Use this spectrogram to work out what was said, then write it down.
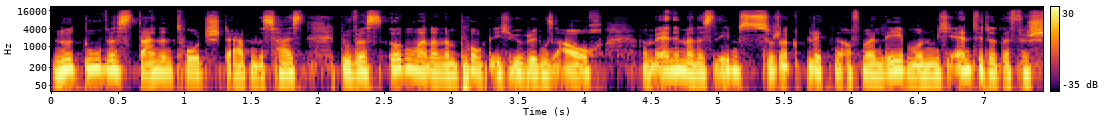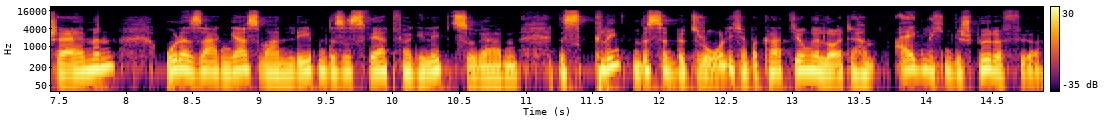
Nur du wirst deinen Tod sterben. Das heißt, du wirst irgendwann an einem Punkt, ich übrigens auch, am Ende meines Lebens zurückblicken auf mein Leben und mich entweder dafür schämen oder sagen, ja, es war ein Leben, das es wert war, gelebt zu werden. Das klingt ein bisschen bedrohlich, aber gerade junge Leute haben eigentlich ein Gespür dafür,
